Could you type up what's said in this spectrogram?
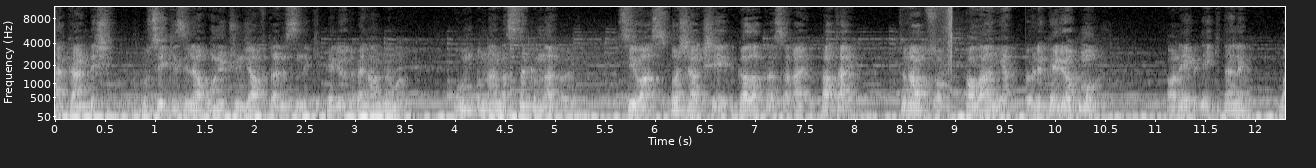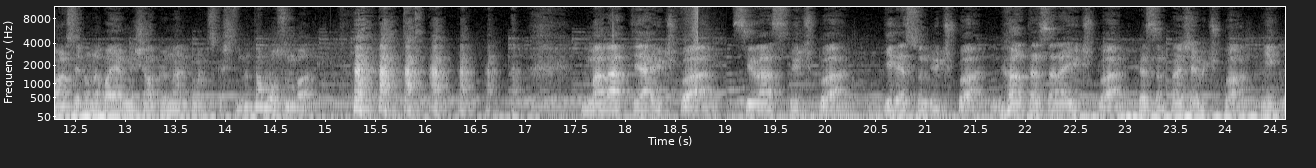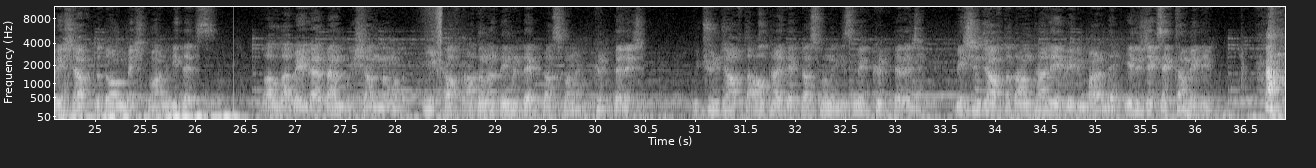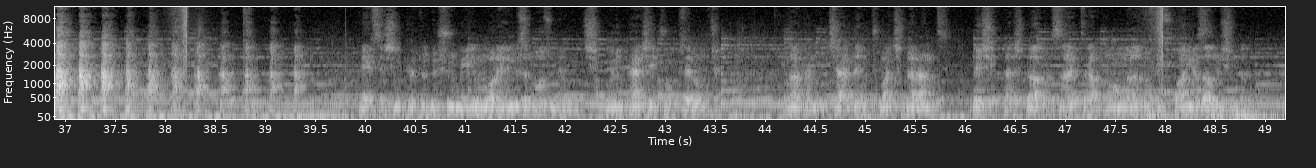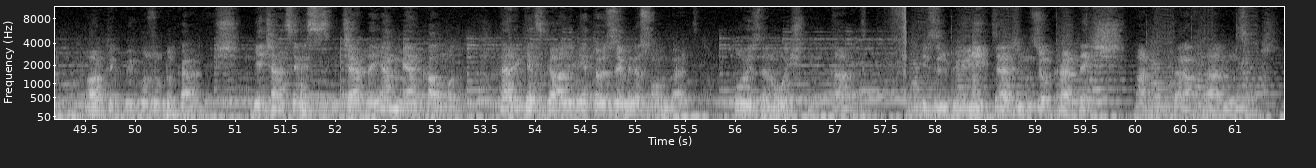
Ya kardeşim bu 8 ila 13. hafta arasındaki periyodu ben anlamadım. Oğlum bunlar nasıl takımlar böyle? Sivas, Başakşehir, Galatasaray, Hatay, Trabzon, Alanya böyle periyot mu olur? Araya bir de iki tane Barcelona Bayern Münih Şampiyonlar Ligi maçı sıkıştırdı tam olsun bari. Malatya 3 puan, Sivas 3 puan, Giresun 3 puan, Galatasaray 3 puan, Kasımpaşa 3 puan. İlk 5 haftada 15 puan gideriz. Vallahi beyler ben bu işi anlamadım. İlk hafta Adana Demir deplasmanı 40 derece. Üçüncü hafta Altay deplasmanı İzmir 40 derece. Beşinci haftada Antalya'ya vereyim bari de eriyeceksek tam eriyim. Neyse şimdi kötü düşünmeyelim, moralimizi bozmayalım hiç. Bu her şey çok güzel olacak. Zaten içeride 3 maç garanti. Beşiktaş, Galatasaray, Trabzon onlara 9 puan yazalım şimdiden. Artık bir bozuldu kardeş. Geçen sene sizi içeride yenmeyen kalmadı. Herkes galibiyet özlemine son verdi. O yüzden o iş bitti artık. Bizim büyüye ihtiyacımız yok kardeş. Artık taraftarımız var.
